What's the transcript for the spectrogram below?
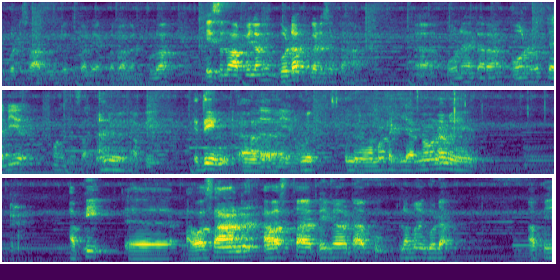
ඔබට සාර්ථක ප්‍රතිඵලයක් ලබා ගන්න පුළුවන්. ඒ සඳහා අපි ළඟ ගොඩක් වැඩසටහන් ඕනෑ තරම් ඕනට මොකද සද්ද අනිවාර්යයෙන්. අපි ඉතින්. මට කියන්න ඕන මේ අපි අවසාන අවස්ථාව පෙගාට අපපු ළමයි ගොඩක් අපි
